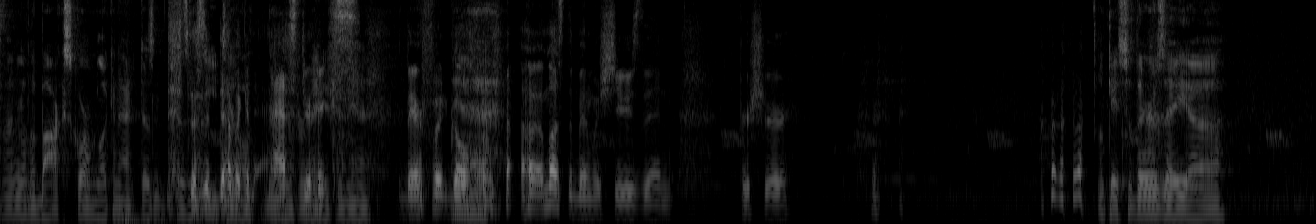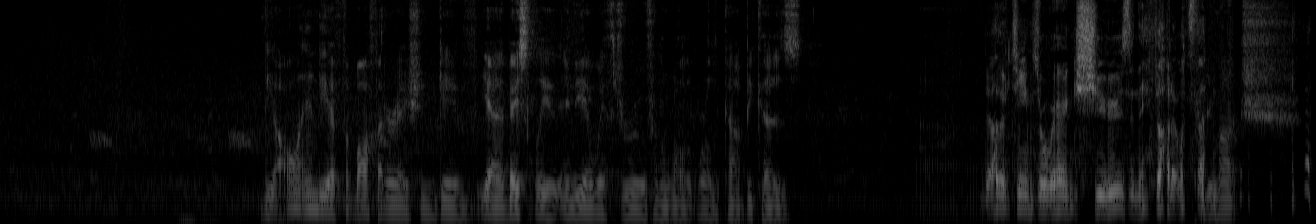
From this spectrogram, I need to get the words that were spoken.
I don't know. The box score I'm looking at doesn't doesn't, Does it detail have like an asterisk? Yeah. Barefoot goal. Yeah. it must have been with shoes then, for sure. Okay, so there is a. Uh, the All India Football Federation gave yeah basically India withdrew from the World World Cup because The other teams were wearing shoes and they thought it was like pretty much. it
